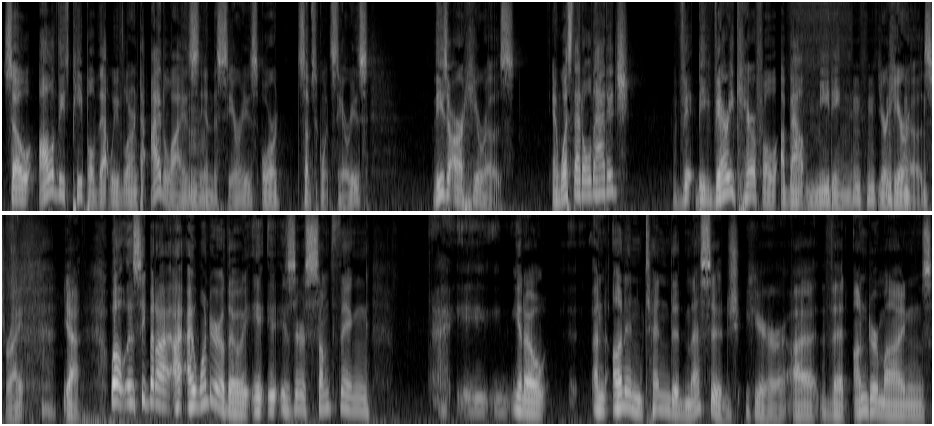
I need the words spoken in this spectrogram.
So all of these people that we've learned to idolize mm-hmm. in the series or subsequent series, these are our heroes. And what's that old adage? V- be very careful about meeting your heroes, right? Yeah. Well, let's see. But I, I wonder though, is there something, you know, an unintended message here uh, that undermines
